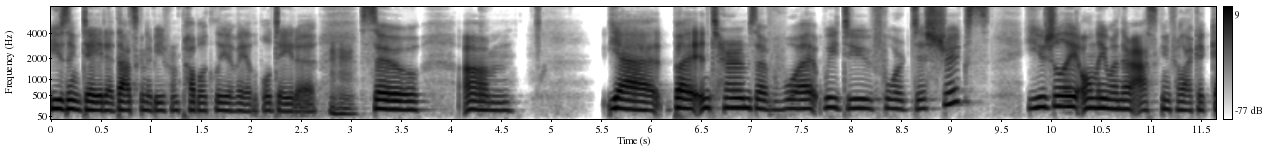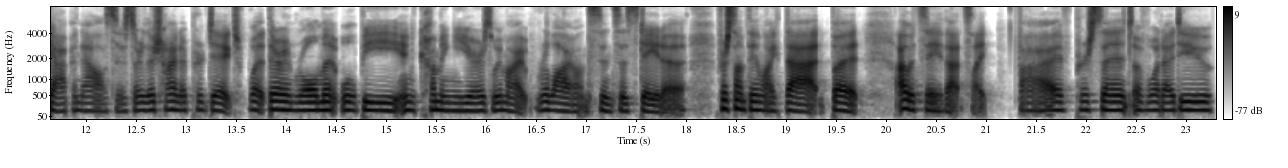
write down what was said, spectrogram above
using data. That's going to be from publicly available data. Mm-hmm. So. Um, yeah, but in terms of what we do for districts, usually only when they're asking for like a gap analysis or they're trying to predict what their enrollment will be in coming years, we might rely on census data for something like that. But I would say that's like 5% of what I do,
